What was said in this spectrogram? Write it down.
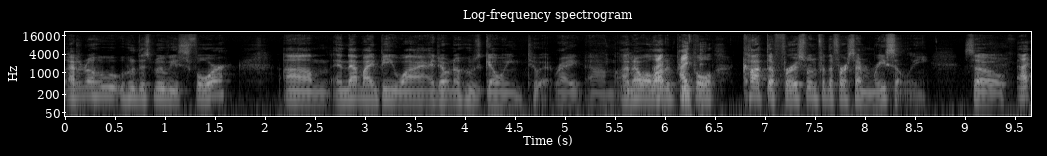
I don't know who who this movie is for. Um, and that might be why I don't know who's going to it, right? Um, I know a lot I- of people caught the first one for the first time recently, so I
